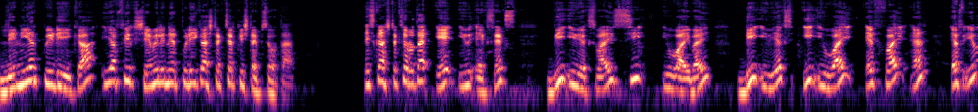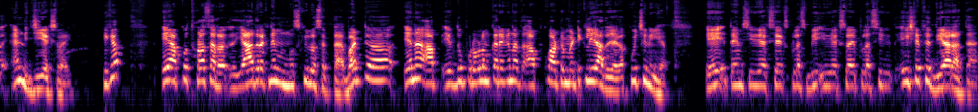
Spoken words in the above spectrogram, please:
लिनियर पीडी का या फिर सेमी लिनियर पीडी का स्ट्रक्चर किस टाइप से होता है। इसका स्ट्रक्चर होता है A U X X B U X Y C U Y Y D U X E U Y F Y and F U and G X Y ठीक है? ये आपको थोड़ा सा याद रखने में मुश्किल हो सकता है बट ये ना आप एक दो प्रॉब्लम करेंगे ना तो आपको ऑटोमेटिकली याद हो जाएगा, कुछ नहीं है। A times U X X plus B U X Y plus C इस टाइप से दिया रहता है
